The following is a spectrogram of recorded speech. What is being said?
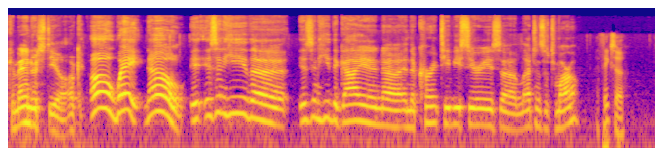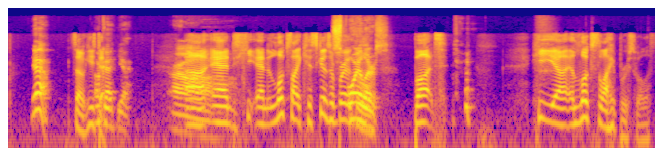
Commander Steel. Okay. Oh wait, no. I- Isn't he the isn't he the guy in uh, in the current TV series uh, Legends of Tomorrow? I think so. Yeah. So he's okay. dead. Yeah. Uh, Ah. and he and it looks like his skin's unbreakable. spoilers. but he uh, it looks like Bruce Willis.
